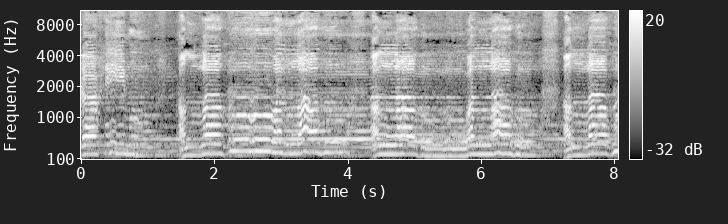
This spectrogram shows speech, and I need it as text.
রাহিম আল্লাহু আল্লাহু, আল্লাহ, আল্লাহু আল্লাহু,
